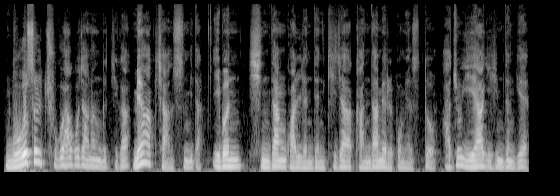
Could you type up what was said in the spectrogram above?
무엇을 추구하고자 하는지가 명확치 않습니다. 이번 신당 관련된 기자 간담회를 보면서도 아주 이해하기 힘든 게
